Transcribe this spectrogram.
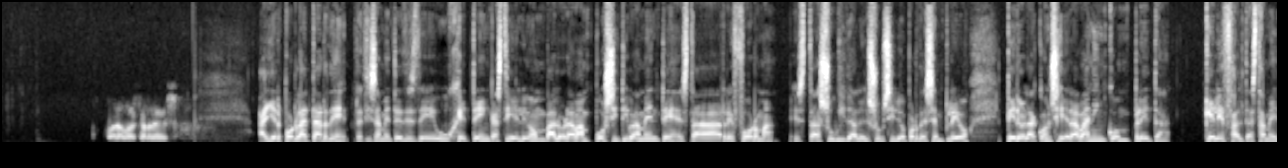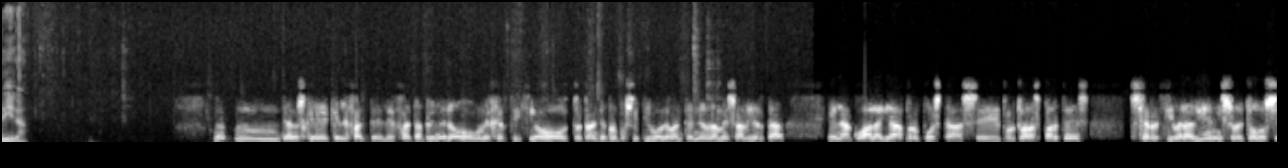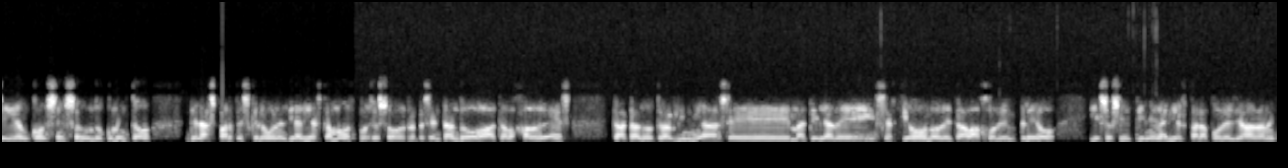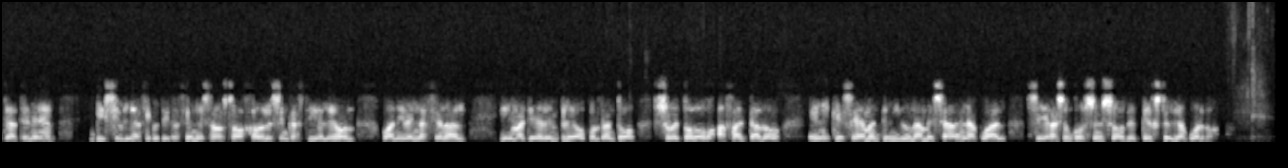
Hola, buenas tardes. Ayer por la tarde, precisamente desde UGT en Castilla y León, valoraban positivamente esta reforma, esta subida del subsidio por desempleo, pero la consideraban incompleta. ¿Qué le falta a esta medida? Mm, ya no es que, le falte, le falta primero un ejercicio totalmente propositivo de mantener una mesa abierta en la cual haya propuestas eh, por todas las partes, se recibará bien y sobre todo se llegue a un consenso de un documento de las partes que luego en el día a día estamos, pues eso, representando a trabajadores, tratando otras líneas eh, en materia de inserción o de trabajo, de empleo y esos itinerarios para poder llegar realmente a tener visibilidad y cotizaciones a los trabajadores en Castilla y León o a nivel nacional y en materia de empleo, por tanto, sobre todo ha faltado en el que se haya mantenido una mesa en la cual se llegase a un consenso de texto y de acuerdo.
